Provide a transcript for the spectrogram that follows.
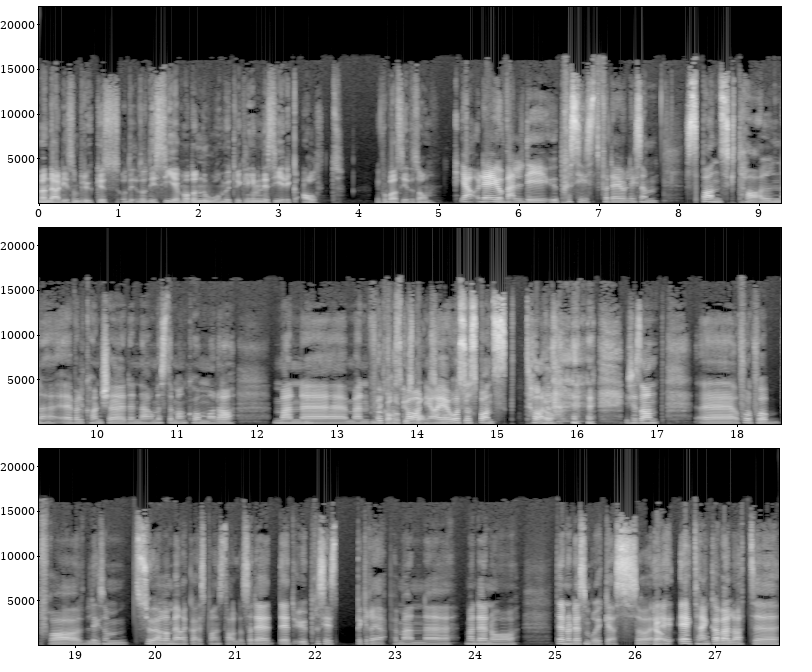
Men det er de som brukes, og de, og de sier på en måte noe om utviklingen, men de sier ikke alt. Vi får bare si det sånn. Ja, og det er jo veldig upresist, for det er jo liksom Spansktalende er vel kanskje det nærmeste man kommer, da. Men, mm. men folk fra Spania spansk, er jo også spansktalende, ja. ikke sant? Eh, og folk fra, fra liksom Sør-Amerika er spansktalende. Så det, det er et upresist begrep, men, eh, men det er nå det, er nå det som brukes. Så Ja. jeg, jeg tenker vel at uh,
